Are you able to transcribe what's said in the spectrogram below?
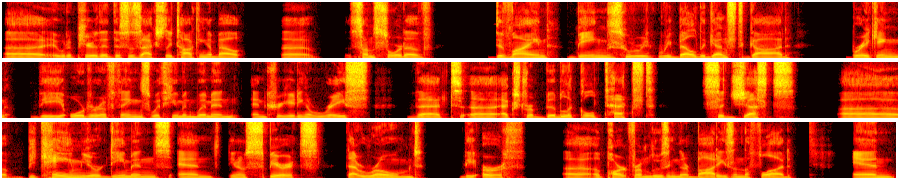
uh, it would appear that this is actually talking about uh, some sort of divine beings who re- rebelled against God, breaking the order of things with human women and creating a race that uh, extra biblical text suggests uh, became your demons and you know spirits that roamed the earth uh, apart from losing their bodies in the flood. And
